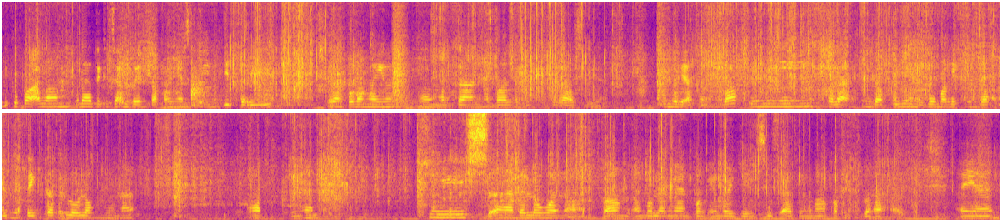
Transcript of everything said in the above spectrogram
Hindi ko pa alam, dati kasi ang benta ko yan 23. Kaya ko lang ngayon kung magkano balik sa klase yan. Bumili ako ng vacuum. Wala na yung vacuum. Bumalik yung vacuum. Take tatlo lang muna. At yan. Cheese, ah, dalawa na. Pang ano lang yan, pang emergency sa ating mga kapitbahay. Ayan.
